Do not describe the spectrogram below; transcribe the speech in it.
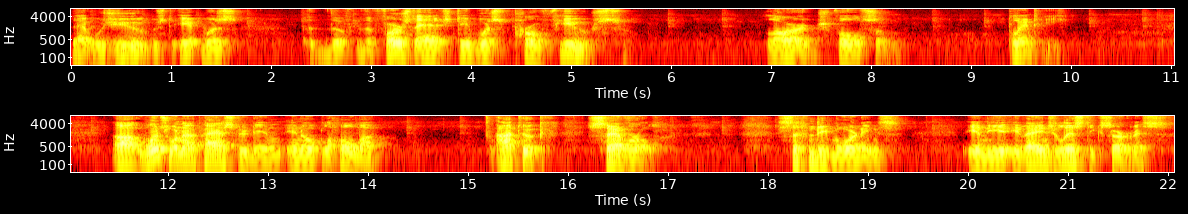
that was used. It was the, the first adjective was profuse large, fulsome, plenty. Uh, once when I pastored in, in Oklahoma, I took several Sunday mornings in the evangelistic service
